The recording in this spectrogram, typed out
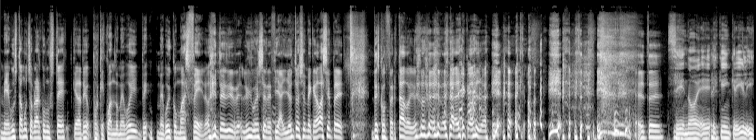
me, gusta mucho hablar con usted, porque cuando me voy, me voy con más fe, ¿no? Entonces Luis Buñuel se decía, y yo entonces me quedaba siempre desconcertado. Sí, no, es, es que increíble. Y,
